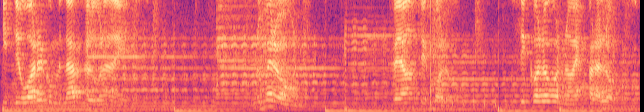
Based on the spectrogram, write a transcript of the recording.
Y te voy a recomendar alguna de ellas. Número 1. Ve a un psicólogo. Un psicólogo no es para locos.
